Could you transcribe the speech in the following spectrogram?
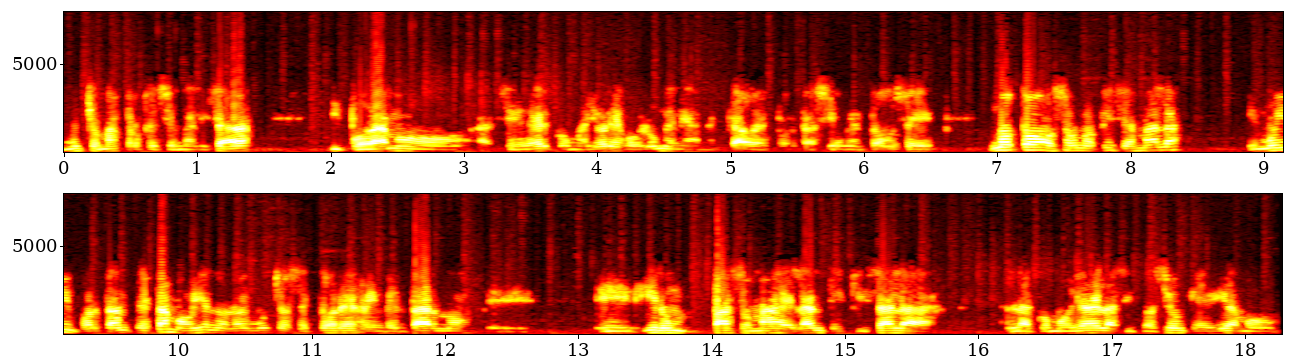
mucho más profesionalizada y podamos acceder con mayores volúmenes al mercado de exportación. Entonces, no todos son noticias malas y muy importante, estamos viéndolo en muchos sectores, reinventarnos, eh, eh, ir un paso más adelante, quizá la, la comodidad de la situación que vivíamos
